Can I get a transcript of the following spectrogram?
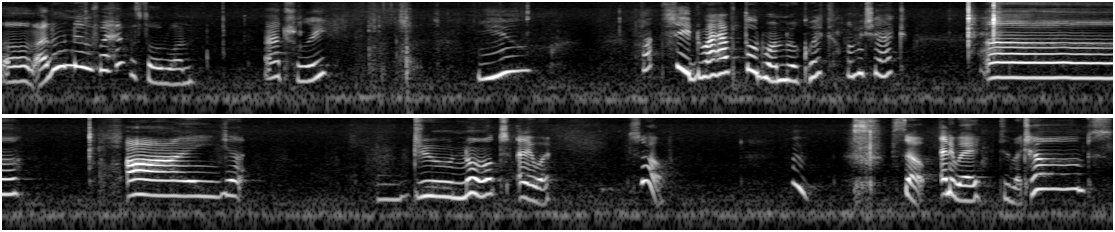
Um, I don't know if I have a sword one. Actually, you. Let's see. Do I have a third one real quick? Let me check. Uh, I do not. Anyway, so. So, anyway, are my charms.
